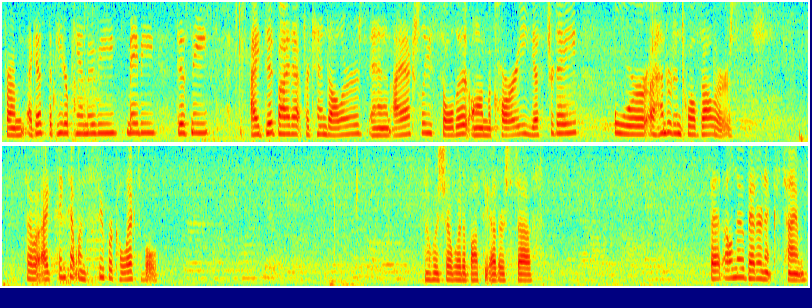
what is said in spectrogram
from, I guess, the Peter Pan movie, maybe, Disney. I did buy that for $10 and I actually sold it on Mercari yesterday for $112. So I think that one's super collectible. I wish I would have bought the other stuff. But I'll know better next time.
